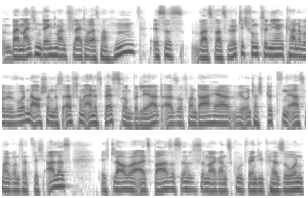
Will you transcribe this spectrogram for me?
bei manchen denkt man vielleicht auch erstmal, hm, ist es was, was wirklich funktionieren kann, aber wir wurden auch schon des Öfteren eines Besseren belehrt. Also von daher, wir unterstützen erstmal grundsätzlich alles. Ich glaube, als Basis ist es immer ganz gut, wenn die Person,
